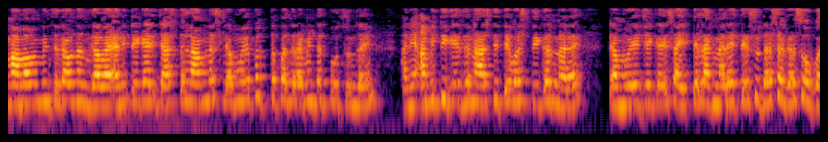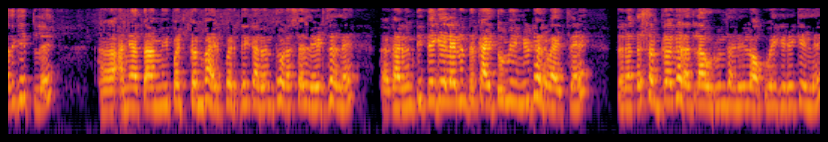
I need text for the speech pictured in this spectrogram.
मामा मम्मींचं गाव नंदगाव आहे आणि ते काही जास्त लांब नसल्यामुळे फक्त पंधरा मिनिटात पोहोचून जाईन. आणि आम्ही तिघे जण आज तिथे वस्ती करणार आहे. त्यामुळे जे काही साहित्य लागणार आहे ते सुद्धा सगळं सोबत घेतलंय. आणि आता आम्ही पटकन बाहेर पडते कारण थोडासा लेट झालाय. कारण तिथे गेल्यानंतर काय तो मेन्यू ठरवायचा आहे तर आता सगळं घरातलं आवरून झाले लॉक वगैरे केले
